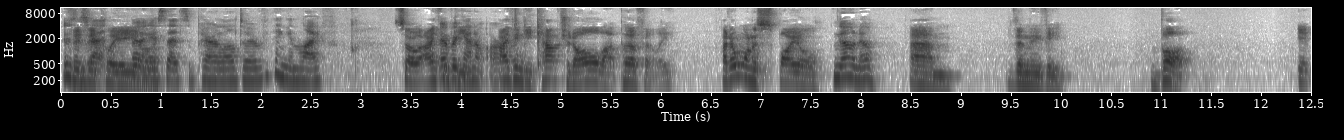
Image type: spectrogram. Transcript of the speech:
Isn't Physically, that- I guess that's a parallel to everything in life. So I think Every he, kind of art. I think he captured all that perfectly. I don't want to spoil No, no. um, the movie, but it,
